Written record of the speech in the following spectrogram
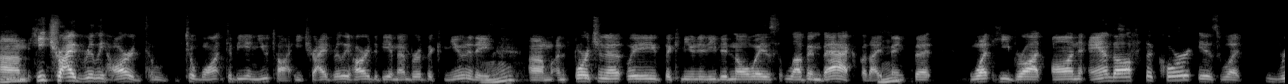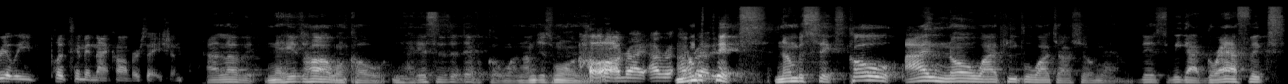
Mm-hmm. Um, he tried really hard to to want to be in Utah. He tried really hard to be a member of the community. Mhm. Um, unfortunately, the community didn't always love him back. But I Mhm. think that what he brought on and off the court is what really puts him in that conversation. I love it. Now here's a hard one, Cole. Now this is a difficult one. I'm just warning. Oh, I'm right. I'm, I'm Number six. Number six. Cole, I know why people watch our show now. This we got graphics.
